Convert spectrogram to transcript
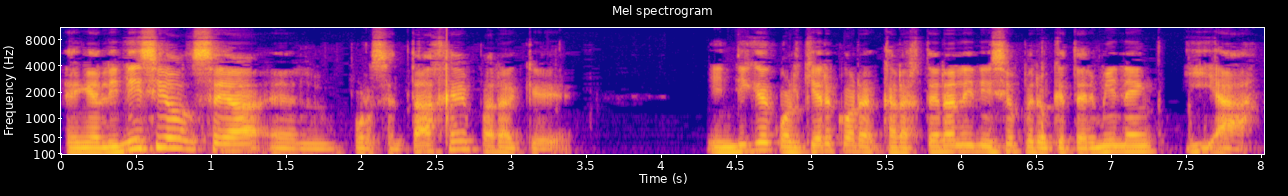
en el inicio sea el porcentaje para que indique cualquier carácter al inicio, pero que termine en IA.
